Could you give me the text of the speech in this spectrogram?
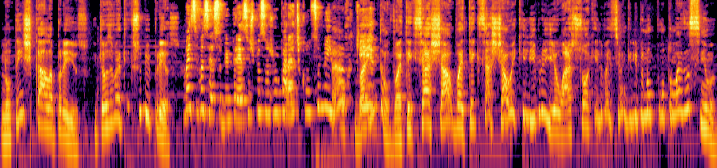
Não tem escala para isso. Então você vai ter que subir preço. Mas se você subir preço, as pessoas vão parar de consumir, é, porque vai, então, vai ter que se achar, vai ter que se achar o equilíbrio aí. Eu acho só que ele vai ser um equilíbrio num ponto mais acima.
